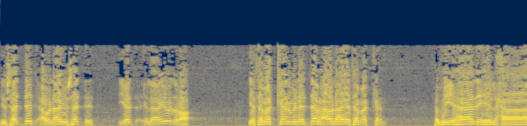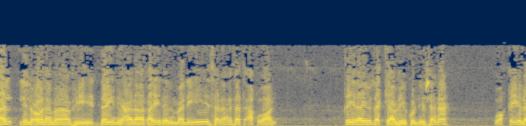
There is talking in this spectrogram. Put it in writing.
يسدد أو لا يسدد. يد لا يدرى. يتمكن من الدفع أو لا يتمكن. ففي هذه الحال للعلماء في الدين على غير الملي ثلاثة أقوال. قيل يزكى في كل سنة وقيل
